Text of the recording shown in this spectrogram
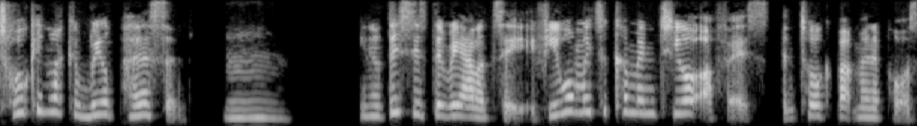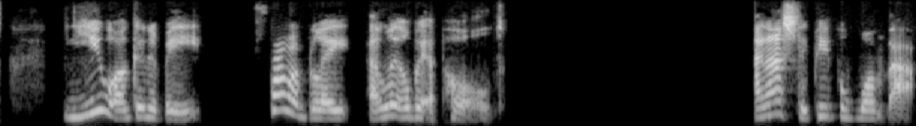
talking like a real person. Mm. You know, this is the reality. If you want me to come into your office and talk about menopause, you are going to be probably a little bit appalled. And actually, people want that.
